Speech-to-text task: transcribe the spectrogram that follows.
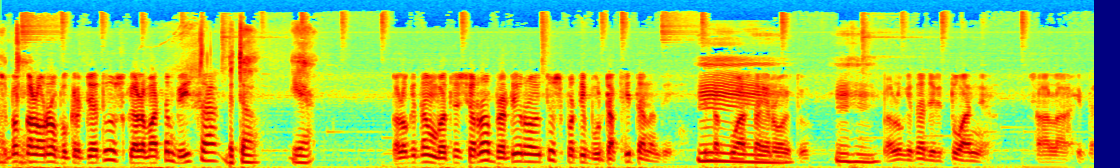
Sebab kalau roh bekerja itu segala macam bisa. Betul. Iya. Kalau kita membatasi roh, berarti roh itu seperti budak kita nanti. Kita Hmm. kuasai roh itu. Mhm. Lalu kita jadi tuannya. Salah kita.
